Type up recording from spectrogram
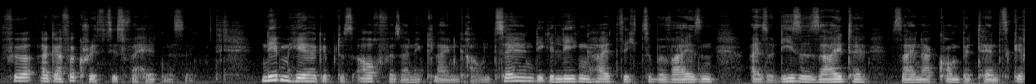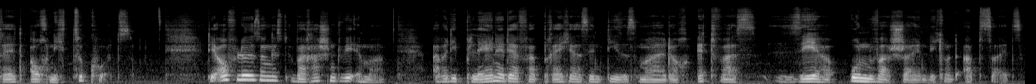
für Agatha Christie's Verhältnisse. Nebenher gibt es auch für seine kleinen grauen Zellen die Gelegenheit, sich zu beweisen, also diese Seite seiner Kompetenz gerät auch nicht zu kurz. Die Auflösung ist überraschend wie immer, aber die Pläne der Verbrecher sind dieses Mal doch etwas sehr unwahrscheinlich und abseits.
